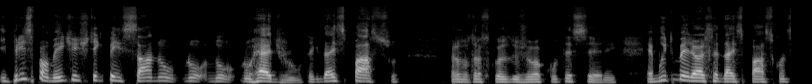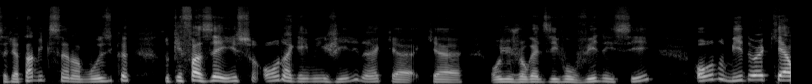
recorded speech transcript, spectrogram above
E principalmente a gente tem que pensar no, no, no, no headroom, tem que dar espaço para as outras coisas do jogo acontecerem. É muito melhor você dar espaço quando você já está mixando a música do que fazer isso ou na Game Engine, né, que é, que é onde o jogo é desenvolvido em si, ou no middleware, que é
